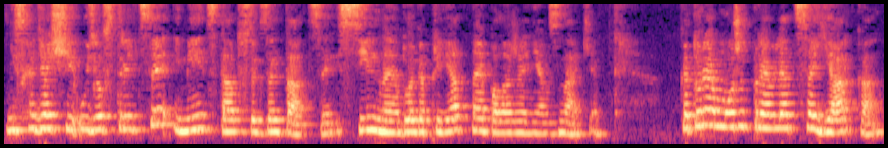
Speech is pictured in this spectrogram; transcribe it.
Нисходящий узел в Стрельце имеет статус экзальтации, сильное благоприятное положение в знаке, которое может проявляться ярко,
